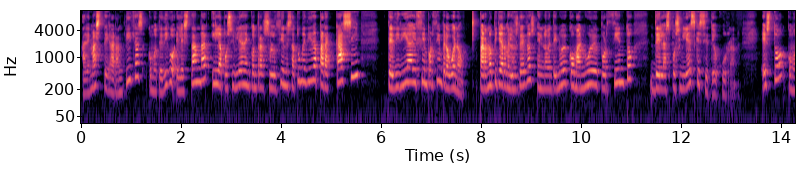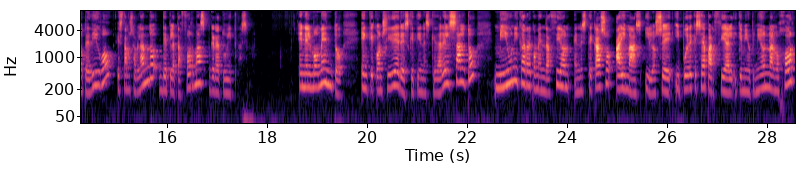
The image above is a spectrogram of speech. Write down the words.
Además, te garantizas, como te digo, el estándar y la posibilidad de encontrar soluciones a tu medida para casi, te diría el 100%, pero bueno, para no pillarme los dedos, el 99,9% de las posibilidades que se te ocurran. Esto, como te digo, estamos hablando de plataformas gratuitas. En el momento en que consideres que tienes que dar el salto, mi única recomendación, en este caso, hay más y lo sé, y puede que sea parcial y que mi opinión a lo mejor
